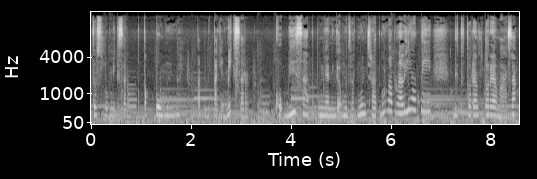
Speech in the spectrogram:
terus lu mixer tepung tapi pakai mixer kok bisa tepungnya nih nggak muncrat-muncrat? Gue nggak pernah lihat nih di tutorial-tutorial masak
